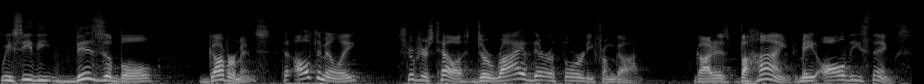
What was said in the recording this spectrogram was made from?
We see the visible governments that ultimately, scriptures tell us, derive their authority from God. God is behind, made all these things.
